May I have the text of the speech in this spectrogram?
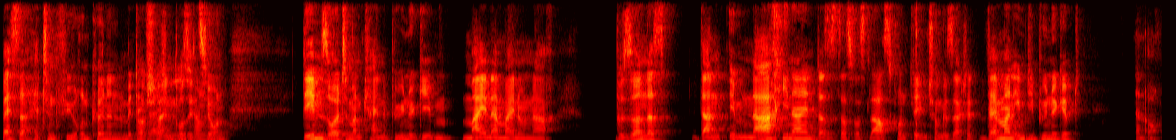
besser hätten führen können mit der gleichen Position. Dem sollte man keine Bühne geben, meiner Meinung nach. Besonders dann im Nachhinein, das ist das, was Lars grundlegend schon gesagt hat, wenn man ihm die Bühne gibt, dann auch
